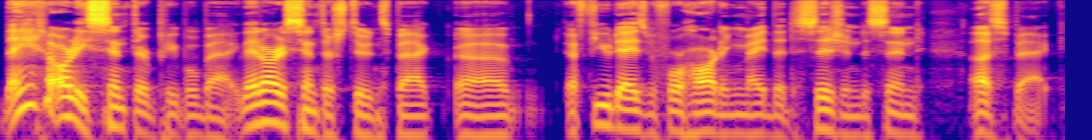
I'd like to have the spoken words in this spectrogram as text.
they had already sent their people back. They'd already sent their students back uh, a few days before Harding made the decision to send us back.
